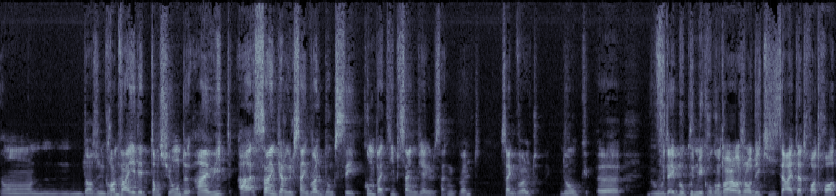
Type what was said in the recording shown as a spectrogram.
en, dans une grande variété de tensions de 1,8 à 5,5 volts. Donc c'est compatible 5,5 volts, 5 volts. Donc euh, vous avez beaucoup de microcontrôleurs aujourd'hui qui s'arrêtent à 3,3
